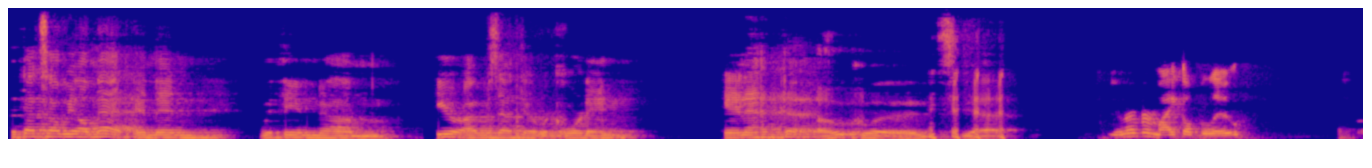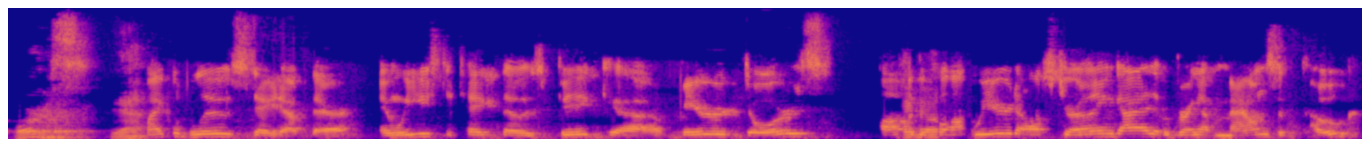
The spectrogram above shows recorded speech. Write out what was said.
But that's how we all met. And then within um, here, I was out there recording, and at the Oakwoods, yeah, You remember Michael Blue? of course, yeah. Michael Blue stayed up there, and we used to take those big uh, mirrored doors off of I the know. clock. Weird Australian guy that would bring up mounds of coke,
